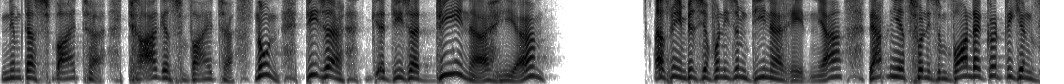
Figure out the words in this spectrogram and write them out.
Nimm das weiter, trage es weiter. Nun, dieser, dieser Diener hier, Lass mich ein bisschen von diesem Diener reden, ja? Wir hatten jetzt von diesem Wort der göttlichen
